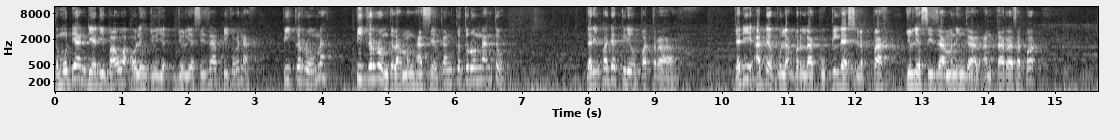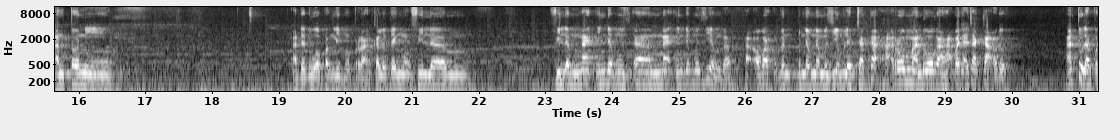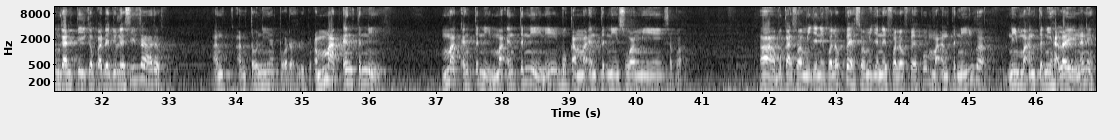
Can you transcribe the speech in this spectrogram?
Kemudian dia dibawa oleh Julius Caesar pi ke mana? Pi ke Rom lah. Pi ke Rom telah menghasilkan keturunan tu. Daripada Cleopatra. Jadi ada pula berlaku clash lepas Julius Caesar meninggal antara siapa? Anthony ada dua panglima perang. Kalau tengok filem filem Night in the Museum, uh, Night in the Museum ke? Hak orang benda-benda museum boleh bercakap, hak roman dua orang hak banyak cakap tu. Itulah pengganti kepada Julius Caesar tu. Anthony apa dah lupa. Mark Anthony. Mark Anthony Mark Anthony ni bukan Mark Anthony suami siapa Ah, ha, bukan suami Jennifer Lopez suami Jennifer Lopez pun Mark Anthony juga ni Mark Anthony hak lain lah ni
